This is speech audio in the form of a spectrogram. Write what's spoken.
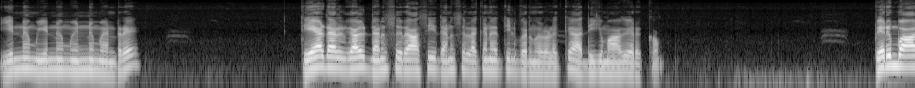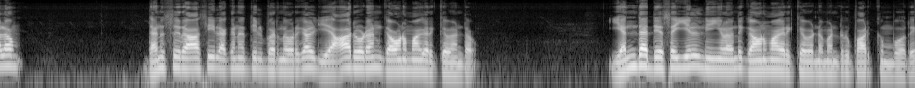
இன்னும் இன்னும் இன்னும் என்று தேடல்கள் தனுசு ராசி தனுசு லக்கணத்தில் பிறந்தவர்களுக்கு அதிகமாக இருக்கும். பெரும்பாலும் தனுசு ராசி லக்னத்தில் பிறந்தவர்கள் யாருடன் கவனமாக இருக்க வேண்டும்? எந்த திசையில் நீங்கள் வந்து கவனமாக இருக்க வேண்டும் என்று பார்க்கும்போது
